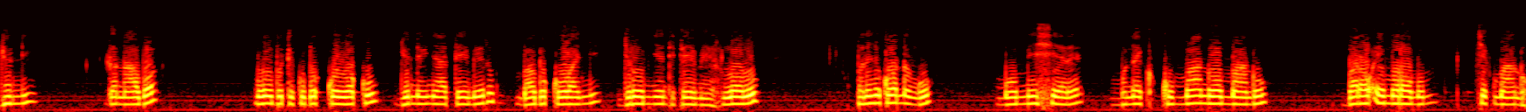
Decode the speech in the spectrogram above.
junni gannaaw ba mu wëlbatiku bëgg ko yokk junni ñaar téeméer mbaa bëgg ko wàññi juróom ñeenti téeméer. Loolu ba nañu ko nangu moom mi seere mu nekk ku maandoo maandu baraw ay moroomam cig maandu.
